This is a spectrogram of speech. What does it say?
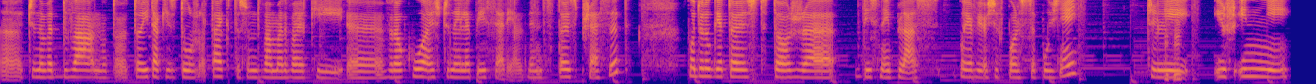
E, czy nawet dwa, no to, to i tak jest dużo, tak? To są dwa Marvelki e, w roku, a jeszcze najlepiej serial, więc to jest przesyt. Po drugie to jest to, że Disney Plus pojawiło się w Polsce później, czyli już inni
